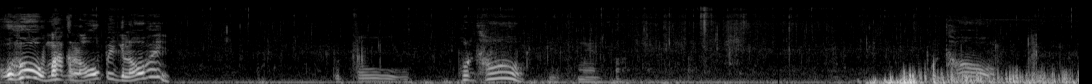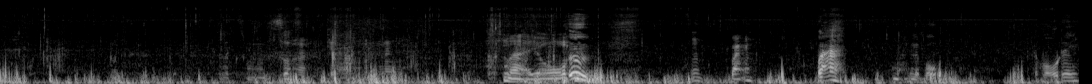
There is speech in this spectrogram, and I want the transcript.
โอ้มากะโหลปีกะโหลเฮ้ยพุทโธพุทโธแมนพุทโธ này vô ừ. Bạn ba bạn là bố. Là bố đây.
